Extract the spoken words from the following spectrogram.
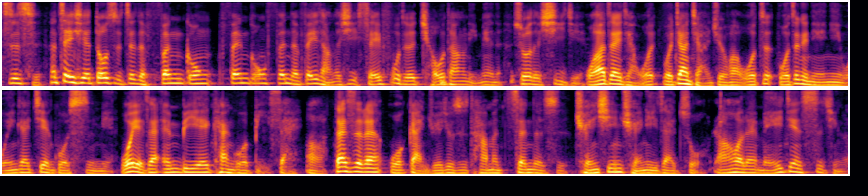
支持，那这些都是真的分工，分工分得非常的细，谁负责球场里面的所有的细节？我要再讲，我我这样讲一句话，我这我这个年龄，我应该见过世面，我也在 NBA 看过比赛啊，但是呢，我感觉就是他们真的是全心全力在做，然后呢，每一件事情呢，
